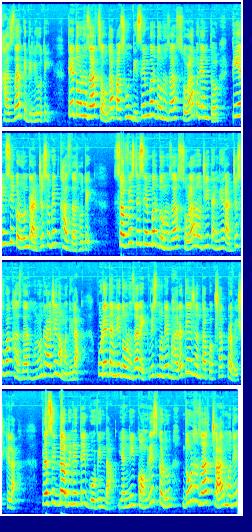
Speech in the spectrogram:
खासदारकी दिली होती. ते दोन हजार चौदापासून डिसेंबर दोन हजार सोळापर्यंत टी एम सीकडून राज्यसभेत खासदार होते. सव्वीस डिसेंबर दोन हजार सोळा रोजी त्यांनी राज्यसभा खासदार म्हणून राजीनामा दिला. पुढे त्यांनी दोन हजार एकवीसमध्ये भारतीय जनता पक्षात प्रवेश केला. प्रसिद्ध अभिनेते गोविंदा यांनी काँग्रेसकडून दोन हजार चारमध्ये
